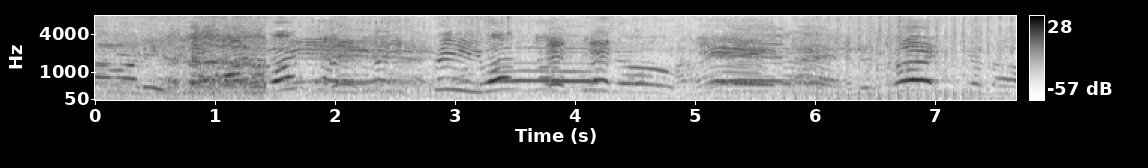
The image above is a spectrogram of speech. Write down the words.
రావాలి Yes, yes, yes, yes, yes, yes, yes,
